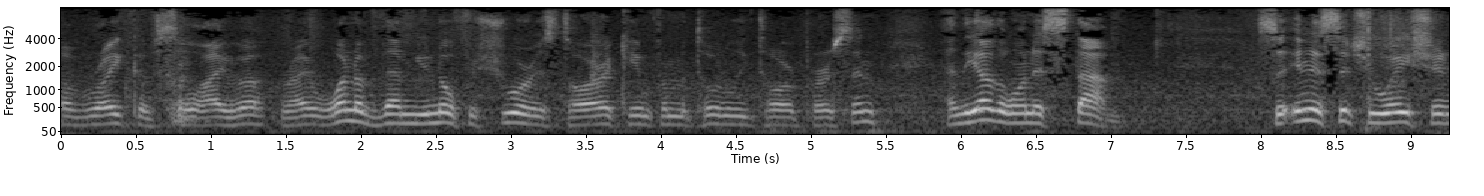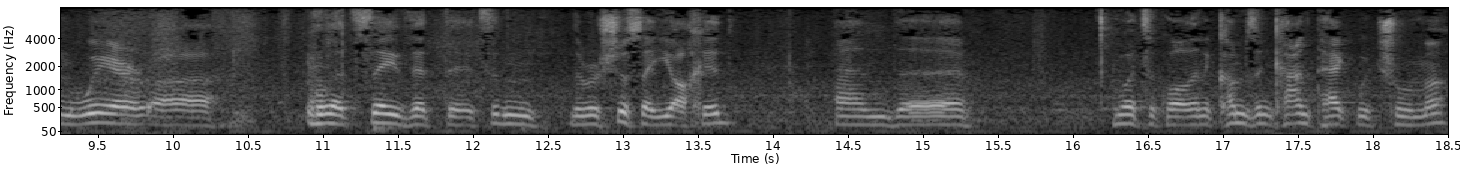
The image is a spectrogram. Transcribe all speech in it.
of reik, of saliva, right? One of them you know for sure is tar, came from a totally tar person, and the other one is stam. So in a situation where, uh, let's say that it's in the Rishus Yachid, and uh, what's it called, and it comes in contact with Truma,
